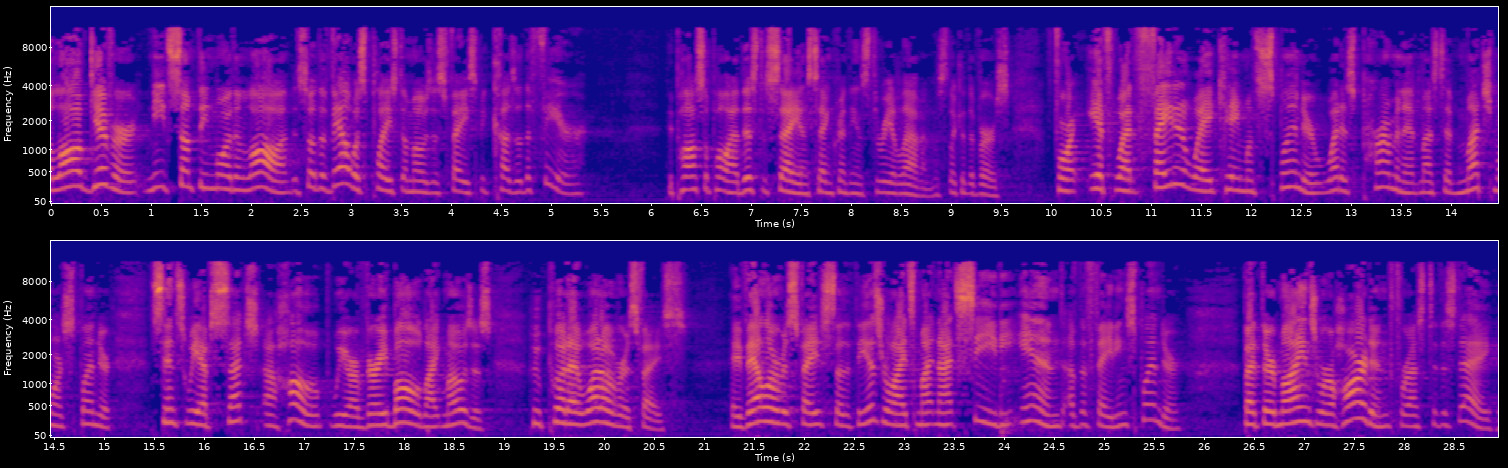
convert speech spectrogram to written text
The lawgiver needs something more than law. So the veil was placed on Moses' face because of the fear. The Apostle Paul had this to say in 2 Corinthians 3.11. Let's look at the verse. For if what faded away came with splendor, what is permanent must have much more splendor. Since we have such a hope, we are very bold, like Moses, who put a what over his face? A veil over his face so that the Israelites might not see the end of the fading splendor. But their minds were hardened for us to this day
